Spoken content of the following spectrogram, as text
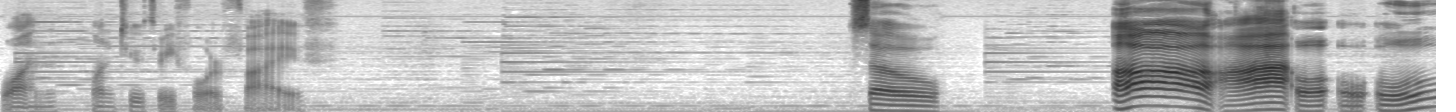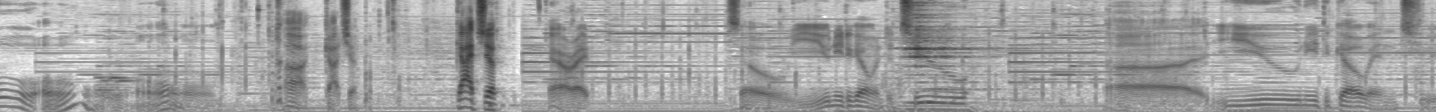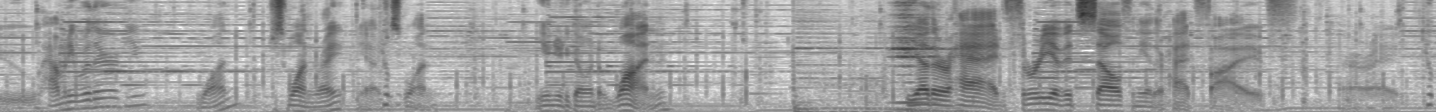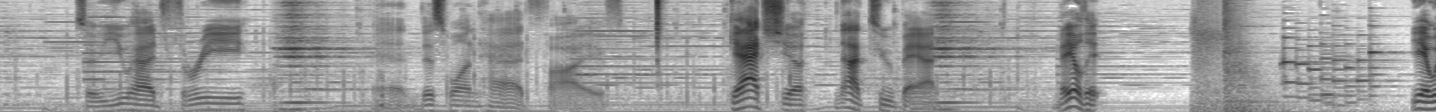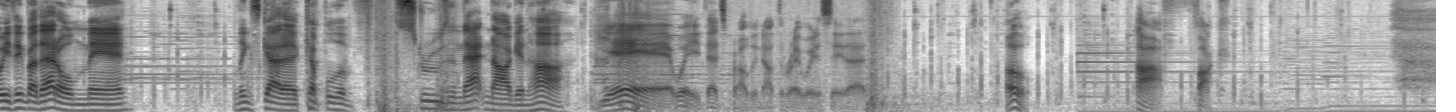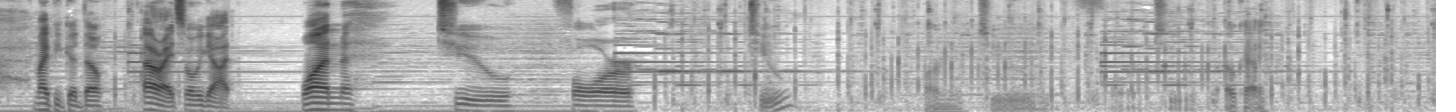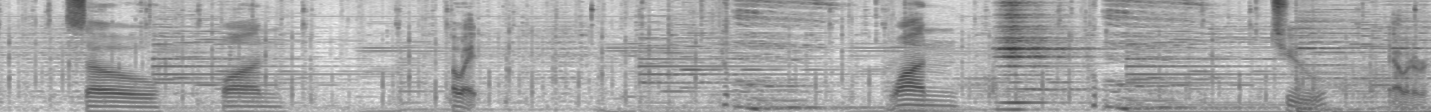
one. One, two, three, four, five. So. Ah, ah, oh, oh, oh, oh, oh. Ah, gotcha. Gotcha. All right. So you need to go into two. Uh, you need to go into. How many were there of you? One? Just one, right? Yeah, just one. You need to go into one. The other had three of itself, and the other had five. Alright. So you had three, and this one had five. Gotcha. Not too bad. Nailed it. Yeah, what do you think about that, old man? Link's got a couple of screws in that noggin, huh? Yeah. Wait, that's probably not the right way to say that. Oh. Ah, fuck. Might be good, though. Alright, so what we got? One, two, four, two? One, two, four, two. Okay. So, one. Oh, wait. One. Two. Yeah, whatever.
